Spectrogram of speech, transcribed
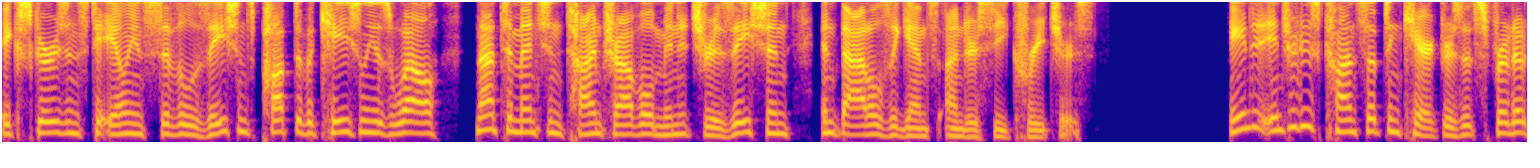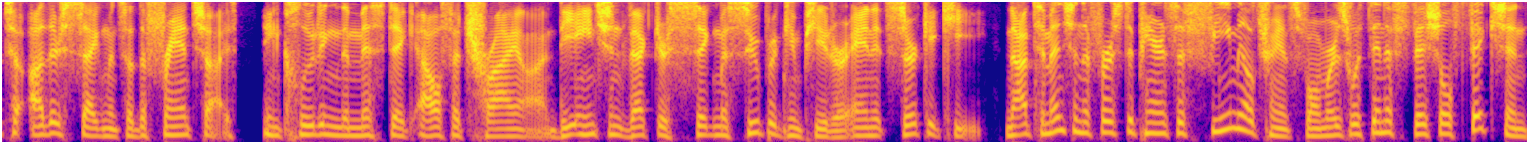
Excursions to alien civilizations popped up occasionally as well, not to mention time travel, miniaturization, and battles against undersea creatures and it introduced concepts and characters that spread out to other segments of the franchise, including the mystic Alpha Trion, the ancient Vector Sigma supercomputer, and its circuit key. Not to mention the first appearance of female Transformers within official fiction,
